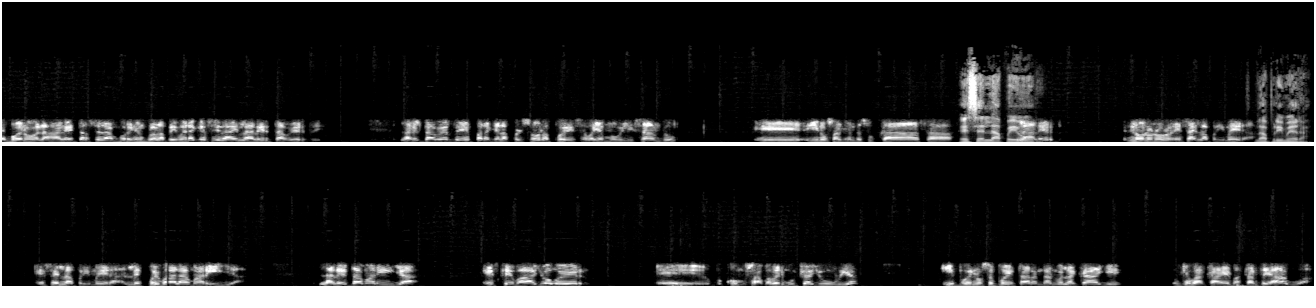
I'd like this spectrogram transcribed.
Eh, Bueno, las alertas se dan, por ejemplo, la primera que se da es la alerta verde. La alerta verde es para que las personas pues se vayan movilizando eh, y no salgan de sus casas. Esa es la peor, La la, alerta, no, no, no, esa es la primera. primera. Esa es la primera. Después va la amarilla. La alerta amarilla es que va a llover, eh, como, o sea, va a haber mucha lluvia y pues no se puede estar andando en la calle porque va a caer bastante agua.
